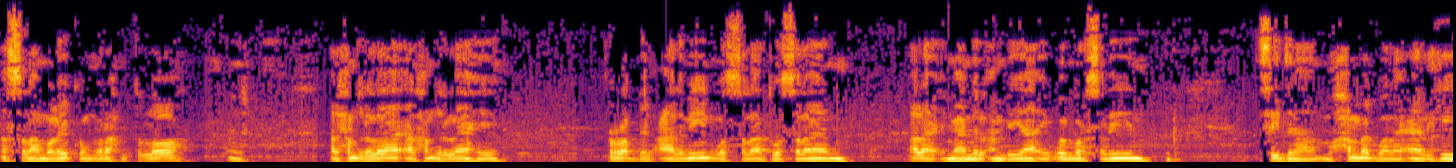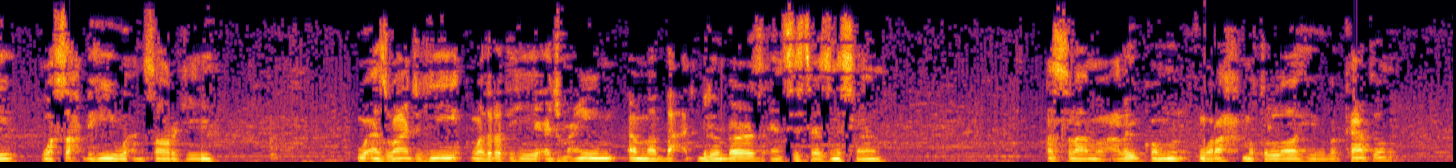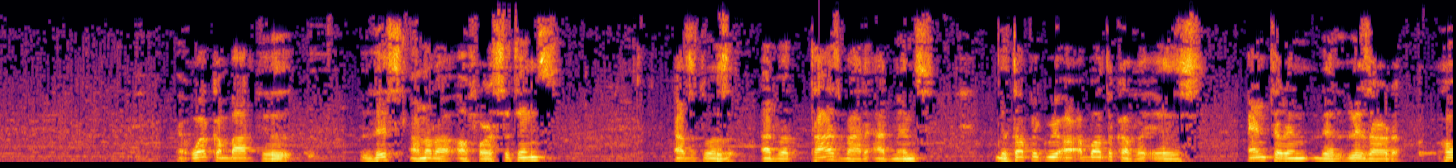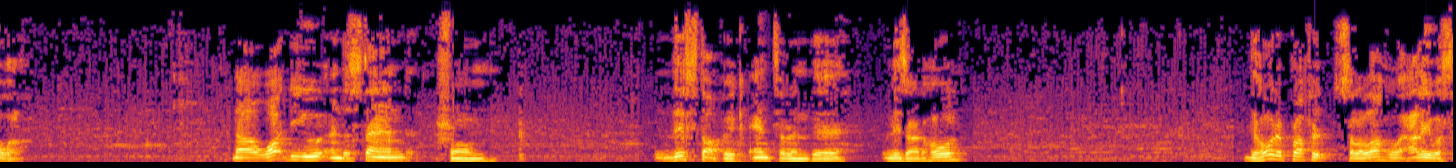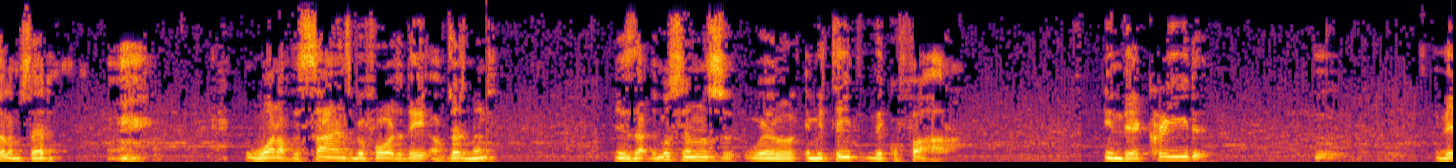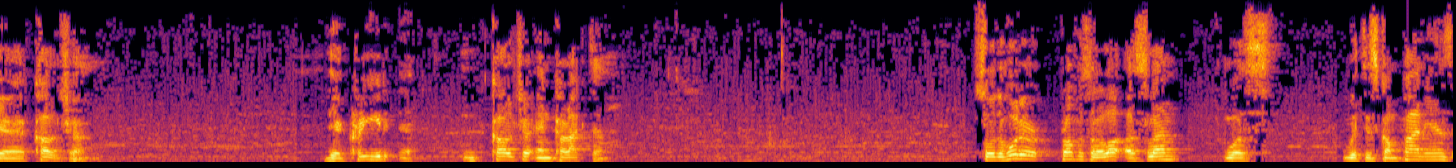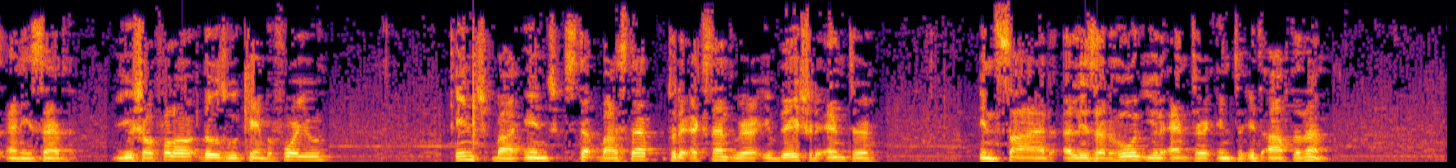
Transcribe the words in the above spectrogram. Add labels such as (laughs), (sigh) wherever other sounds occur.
السلام عليكم ورحمة الله الحمد لله الحمد لله رب العالمين والصلاة والسلام على إمام الأنبياء والمرسلين سيدنا محمد وعلى آله وصحبه وأنصاره وأزواجه وذرته أجمعين أما بعد brothers and sisters in Islam Assalamu alaikum wa rahmatullahi wa barakatuh Welcome back to this another of our sittings. As it was advertised by the admins, the topic we are about to cover is entering the lizard hole. Now, what do you understand from this topic, entering the lizard hole? The Holy Prophet ﷺ said, one of the signs before the day of judgment is that the Muslims will imitate the kuffar in their creed, their culture, their creed, culture, and character. So the Holy Prophet ﷺ was with his companions and he said, you shall follow those who came before you, inch by inch, step by step, to the extent where if they should enter inside a lizard hole, you'll enter into it after them.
